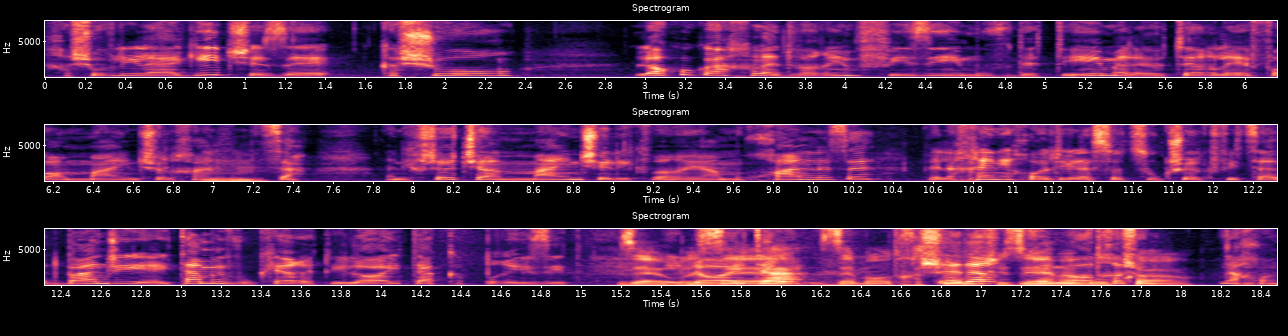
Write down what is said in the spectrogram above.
חשוב לי להגיד שזה קשור לא כל כך לדברים פיזיים עובדתיים, אלא יותר לאיפה ה mind שלך אהמ. נמצא. אני חושבת שה mind שלי כבר היה מוכן לזה, ולכן יכולתי לעשות סוג של קפיצת בנג'י. היא הייתה מבוקרת, היא לא הייתה קפריזית. זהו, היא לא זה, הייתה- זה מאוד חשוב, בסדר? שזה יהיה מבוקר. חשוב. נכון.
